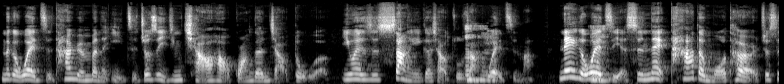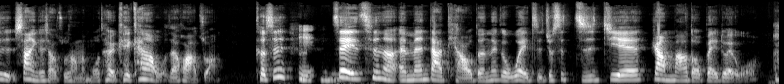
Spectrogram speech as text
那个位置，他原本的椅子就是已经调好光跟角度了，因为是上一个小组长的位置嘛。那个位置也是那他的模特儿，就是上一个小组长的模特儿，可以看到我在化妆。可是这一次呢，Amanda 调的那个位置就是直接让 model 背对我，啊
